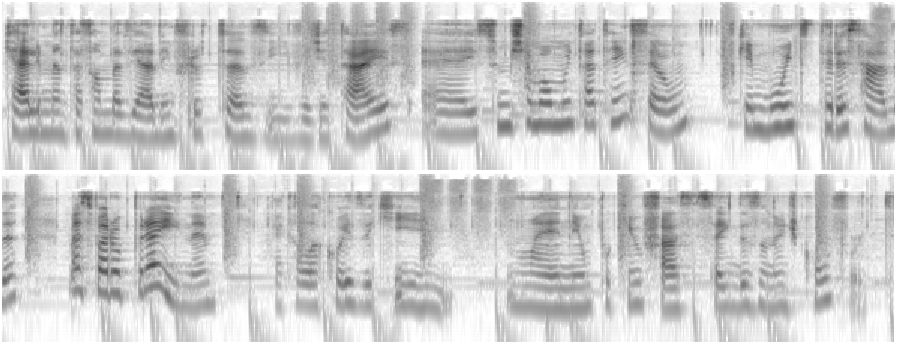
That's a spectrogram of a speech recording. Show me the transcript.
que é a alimentação baseada em frutas e vegetais, é, isso me chamou muito a atenção. Fiquei muito interessada, mas parou por aí, né? É aquela coisa que não é nem um pouquinho fácil sair da zona de conforto.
